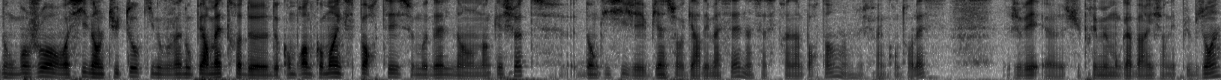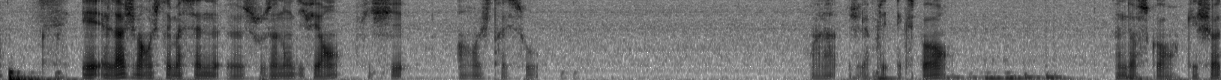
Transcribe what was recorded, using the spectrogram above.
Donc bonjour, voici dans le tuto qui va nous permettre de, comprendre comment exporter ce modèle dans, dans Donc ici j'ai bien sauvegardé ma scène, hein, ça c'est très important, hein, j'ai fait un CTRL S. Je vais euh, supprimer mon gabarit, j'en ai plus besoin. Et là je vais enregistrer ma scène euh, sous un nom différent, fichier enregistré sous. Voilà, je vais l'appeler export underscore keyshot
